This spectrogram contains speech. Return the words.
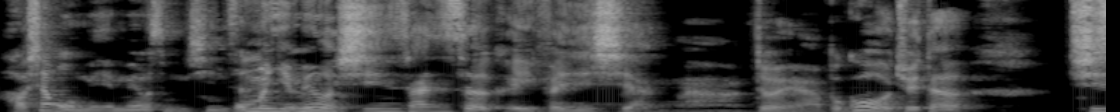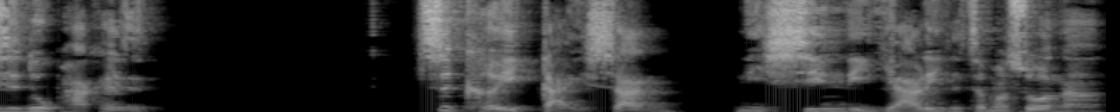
好像我们也没有什么新三色，我们也没有新三色可以分享啊。对啊，不过我觉得其实录 Podcast 是可以改善。你心理压力的怎么说呢？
